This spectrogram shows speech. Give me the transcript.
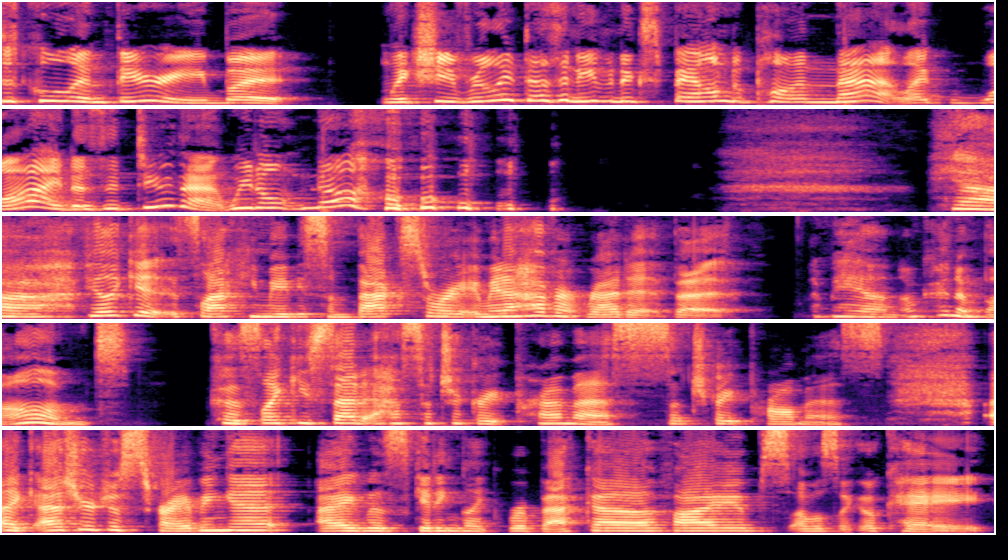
is cool in theory, but like she really doesn't even expound upon that. Like, why does it do that? We don't know. yeah, I feel like it's lacking maybe some backstory. I mean, I haven't read it, but man, I'm kind of bummed because like you said it has such a great premise such great promise. Like as you're describing it i was getting like rebecca vibes. I was like okay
